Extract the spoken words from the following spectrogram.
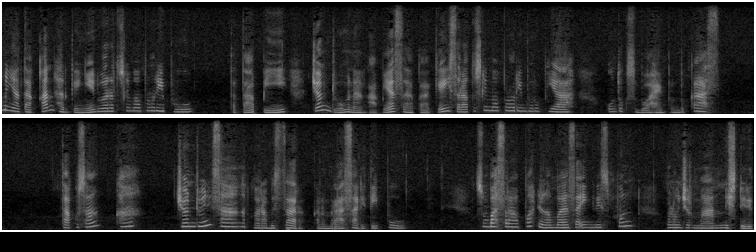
menyatakan harganya 250 ribu. Tetapi, John Doe menangkapnya sebagai 150 ribu rupiah untuk sebuah handphone bekas. Tak kusangka, John Doe ini sangat marah besar karena merasa ditipu. Sumpah serapah dalam bahasa Inggris pun meluncur manis dari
